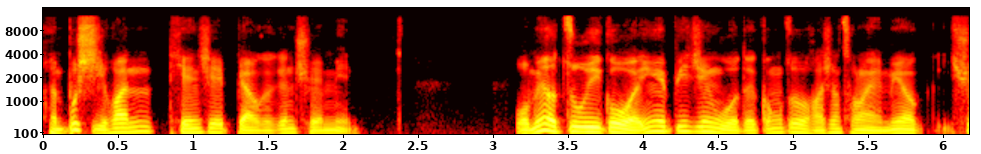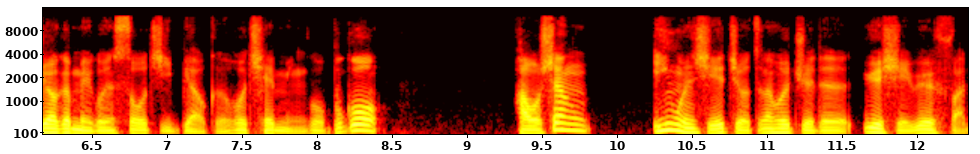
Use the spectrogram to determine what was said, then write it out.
很不喜欢填写表格跟全名？我没有注意过，因为毕竟我的工作好像从来也没有需要跟美国人收集表格或签名过。不过，好像英文写久真的会觉得越写越烦。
